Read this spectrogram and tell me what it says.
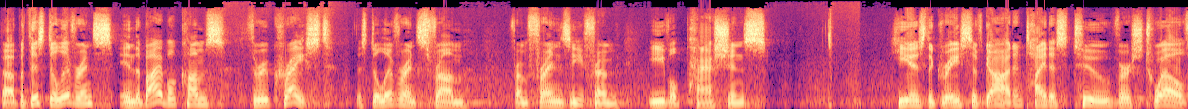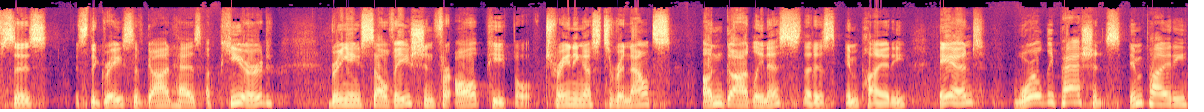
Uh, but this deliverance in the Bible comes through Christ, this deliverance from, from frenzy, from evil passions. He is the grace of God. And Titus 2, verse 12 says, It's the grace of God has appeared, bringing salvation for all people, training us to renounce ungodliness, that is, impiety, and worldly passions. Impiety,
